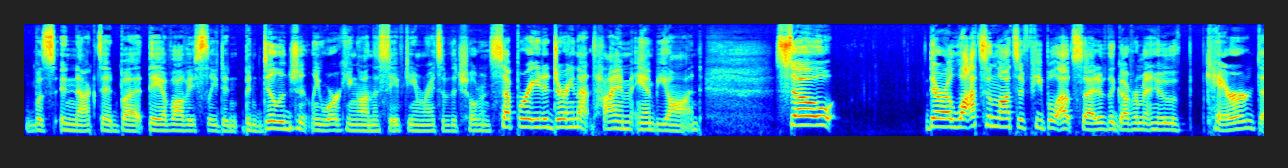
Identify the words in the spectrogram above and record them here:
was enacted, but they have obviously been diligently working on the safety and rights of the children separated during that time and beyond. So there are lots and lots of people outside of the government who care d-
